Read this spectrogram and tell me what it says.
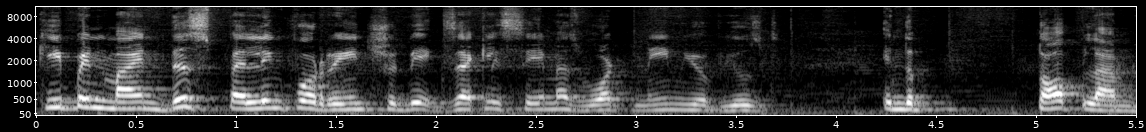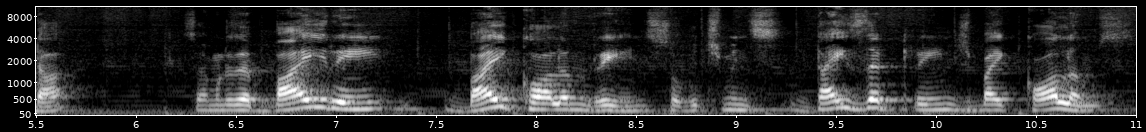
Keep in mind this spelling for range should be exactly same as what name you have used in the top lambda. So I'm going to say by range, by column range. So which means dice that range by columns.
